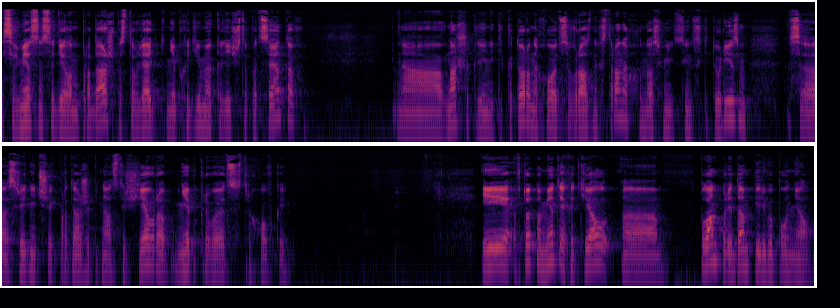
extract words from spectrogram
совместно с отделом продаж поставлять необходимое количество пациентов – в нашей клинике, которая находится в разных странах. У нас медицинский туризм, средний чек продажи 15 тысяч евро не покрывается страховкой. И в тот момент я хотел, а, план по рядам перевыполнял.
